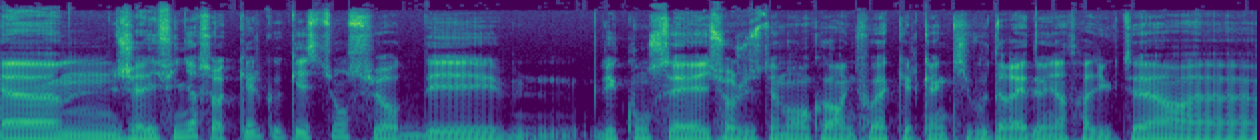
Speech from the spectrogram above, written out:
Euh, J'allais finir sur quelques questions sur des, des conseils, sur justement, encore une fois, quelqu'un qui voudrait devenir traducteur. euh,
